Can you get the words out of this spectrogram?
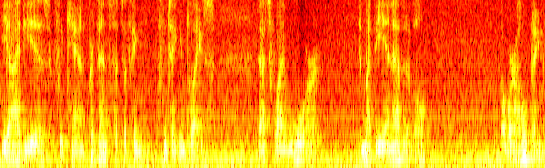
The idea is, if we can, prevent such a thing from taking place. That's why war, it might be inevitable, but we're hoping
